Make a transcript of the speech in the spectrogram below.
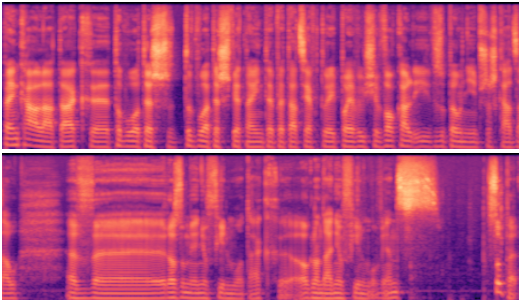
Pękala, tak, e, to było też to była też świetna interpretacja, w której pojawił się wokal i zupełnie nie przeszkadzał w rozumieniu filmu, tak, oglądaniu filmu, więc super.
